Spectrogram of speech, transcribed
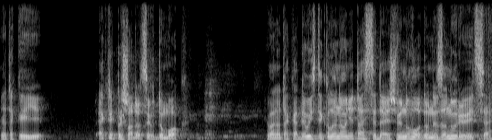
Я такий, як ти прийшла до цих думок? І вона така: дивись, ти коли на унітаз сідаєш, він у воду не занурюється.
